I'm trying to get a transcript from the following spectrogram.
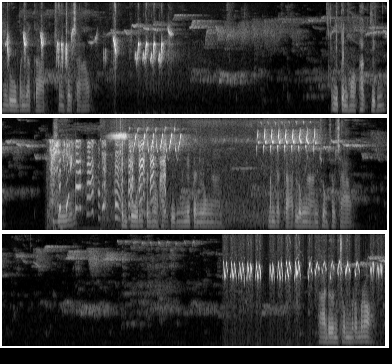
ห้ดูบรรยากาศช่วงเช้าเช้านี่เป็นหอพักหญิงสีชมพูนี่เป็นหอพักหญิงอันนี้เป็นโรงงาน บรรยากาศโรงงานช่วงเช้าๆพาาเดินชมรอบๆ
